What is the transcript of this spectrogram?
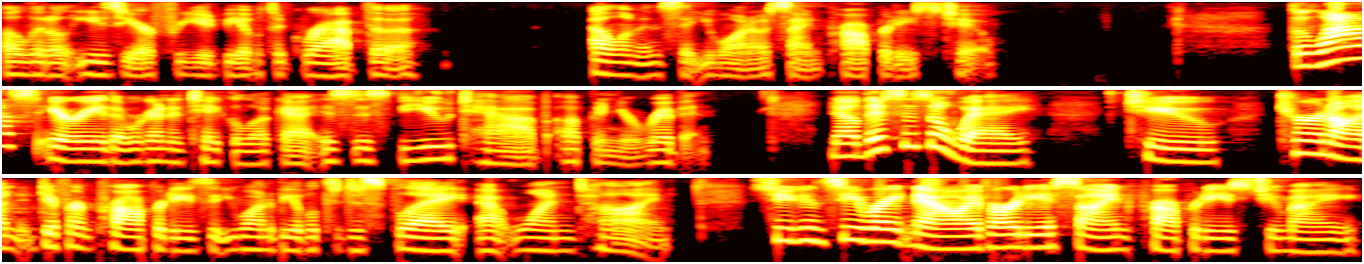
a little easier for you to be able to grab the elements that you want to assign properties to. The last area that we're going to take a look at is this View tab up in your ribbon. Now this is a way to turn on different properties that you want to be able to display at one time. So you can see right now I've already assigned properties to my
